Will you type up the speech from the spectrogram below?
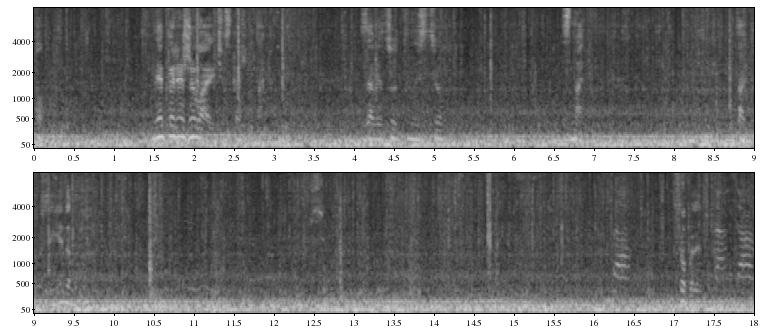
ну, не переживаючи, скажімо так, за відсутністю знань. Так, друзі, їдемо. Так, Що, Полін? так, зараз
